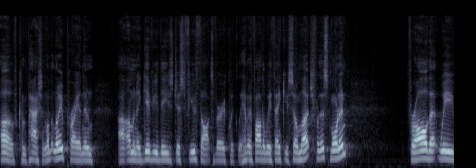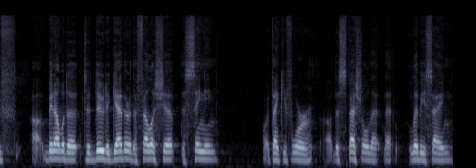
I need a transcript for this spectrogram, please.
of compassion. Let me, let me pray, and then I'm going to give you these just few thoughts very quickly. Heavenly Father, we thank you so much for this morning, for all that we've uh, been able to, to do together, the fellowship, the singing. Lord, thank you for uh, the special that, that Libby sang.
